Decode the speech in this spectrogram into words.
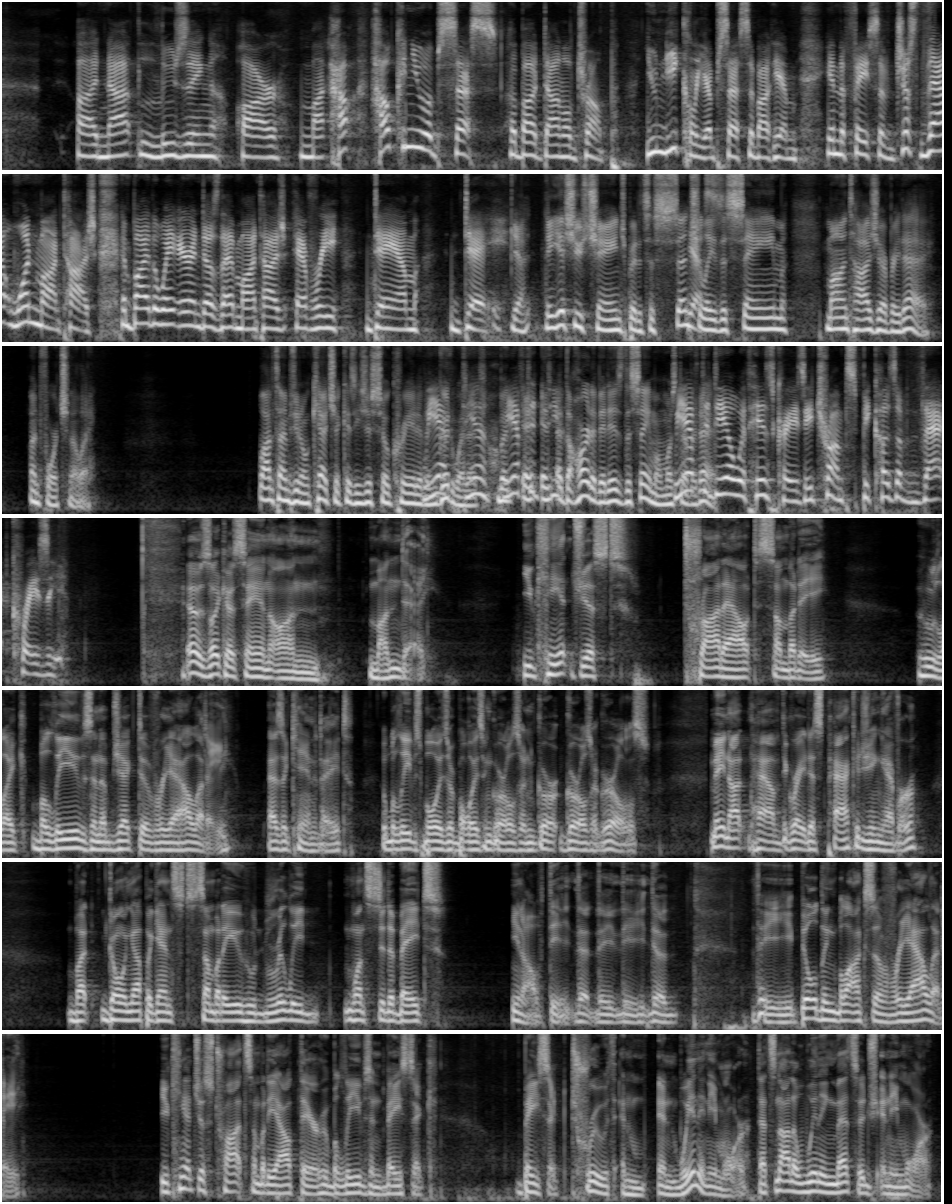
uh, not losing our mind. How how can you obsess about Donald Trump? Uniquely obsess about him in the face of just that one montage. And by the way, Aaron does that montage every damn day. Yeah, the issues change, but it's essentially Yes. the same montage every day, unfortunately. A lot of times you don't catch it because he's just so creative We and have- good with yeah, it. we But have to at, at- deal- at the heart of it is the same almost every day. we have day. to deal with his crazy Trumps because of that crazy. It was like I was saying on Monday. You can't just trot out somebody who like believes in objective reality as a candidate, who believes boys are boys and girls and gir- girls are girls. May not have the greatest packaging ever, but going up against somebody who really wants to debate, you know, the the the the the, the building blocks of reality. You can't just trot somebody out there who believes in basic basic truth and and win anymore. That's not a winning message anymore.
